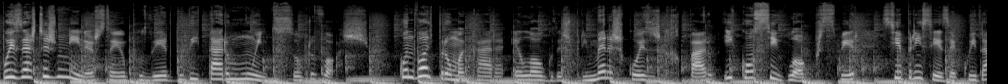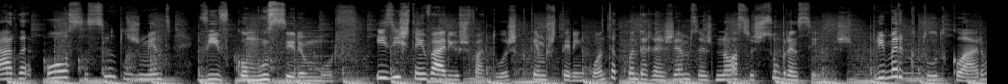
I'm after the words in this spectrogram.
pois estas meninas têm o poder de ditar muito sobre vós. Quando olho para uma cara, é logo das primeiras coisas que reparo e consigo logo perceber se a princesa é cuidada ou se simplesmente vive como um ser amorfo. Existem vários fatores que temos de ter em conta quando arranjamos as nossas sobrancelhas. Primeiro que tudo, claro,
